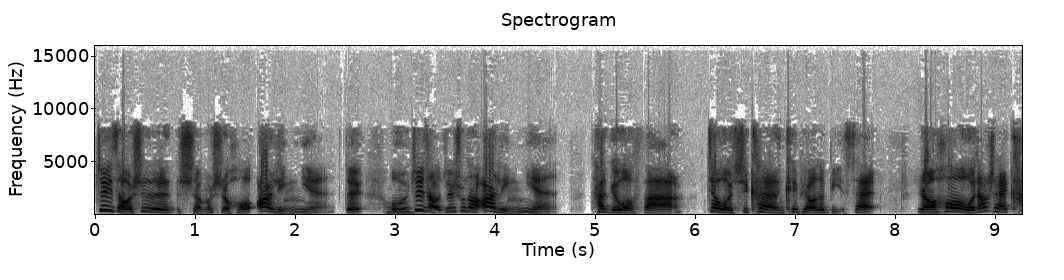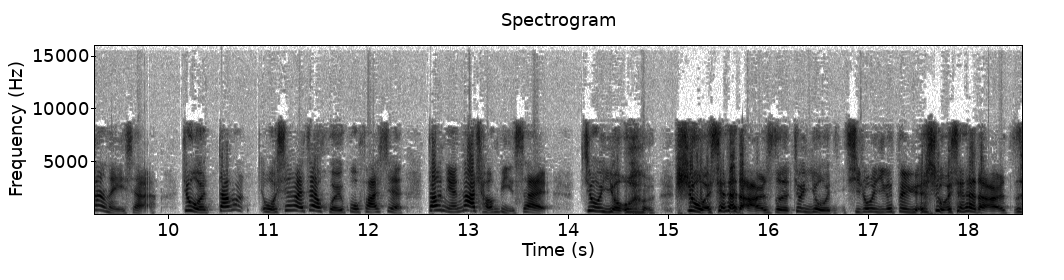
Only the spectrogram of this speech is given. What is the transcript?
最早是什么时候？二零年。对，我们最早追溯到二零年，他给我发叫我去看 KPL 的比赛，然后我当时还看了一下，就我当我现在再回顾发现，当年那场比赛。就有 是我现在的儿子，就有其中一个队员是我现在的儿子，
